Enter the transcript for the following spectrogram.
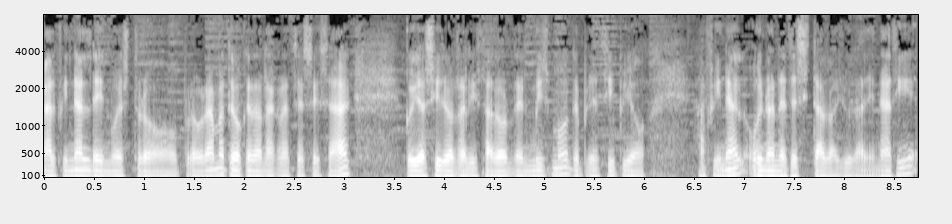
al final de nuestro programa. Tengo que dar las gracias a Isaac, que hoy ha sido el realizador del mismo, de principio al final, hoy no ha necesitado ayuda de nadie.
